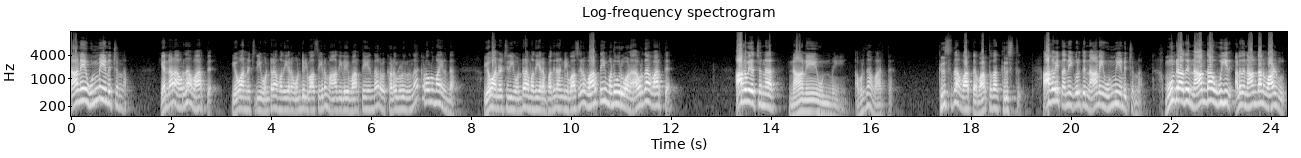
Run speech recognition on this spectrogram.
நானே உண்மை என்று சொன்னார். என்னால் அவர் தான் வார்த்தை. யோவான் நட்சதி ஒன்றாம் அதிகாரம் ஒன்றில் வாசிக்கிறோம். ஆதியிலே வார்த்தை இருந்தார் அவர் கடவுளோடு இருந்தார் கடவுளுமா இருந்தார். யோவான் நட்சதி ஒன்றாம் அதிகாரம் பதினான்கில் வாசிக்கிறோம் வார்த்தையும் மனு உருவான அவர் தான் வார்த்தை. ஆகவே சொன்னார் நானே உண்மை. அவர் தான் வார்த்தை. கிறிஸ்து தான் வார்த்தை. வார்த்தை தான் கிறிஸ்து. ஆகவே தன்னை குறித்து நானே உண்மை என்று சொன்னார். மூன்றாவது நான் தான் உயிர் அல்லது நான் தான் வாழ்வு.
